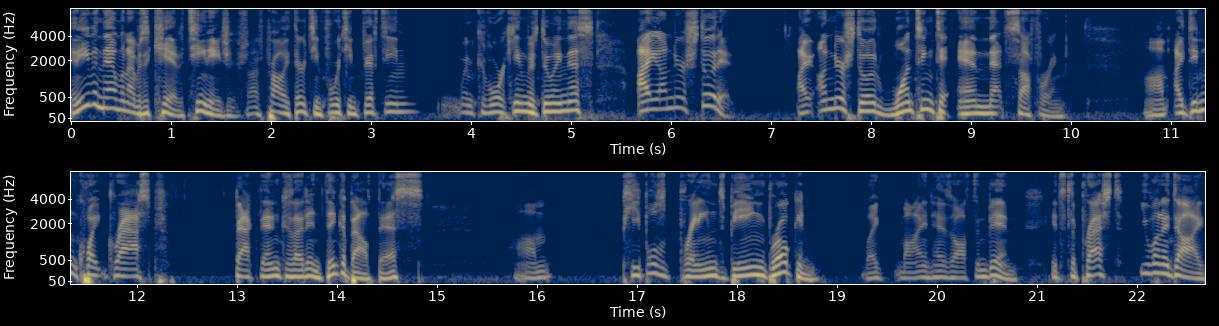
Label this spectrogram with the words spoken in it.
And even then, when I was a kid, a teenager, so I was probably 13, 14, 15 when Kevorkian was doing this, I understood it. I understood wanting to end that suffering. Um, I didn't quite grasp back then because I didn't think about this. Um, people's brains being broken like mine has often been. It's depressed, you want to die.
